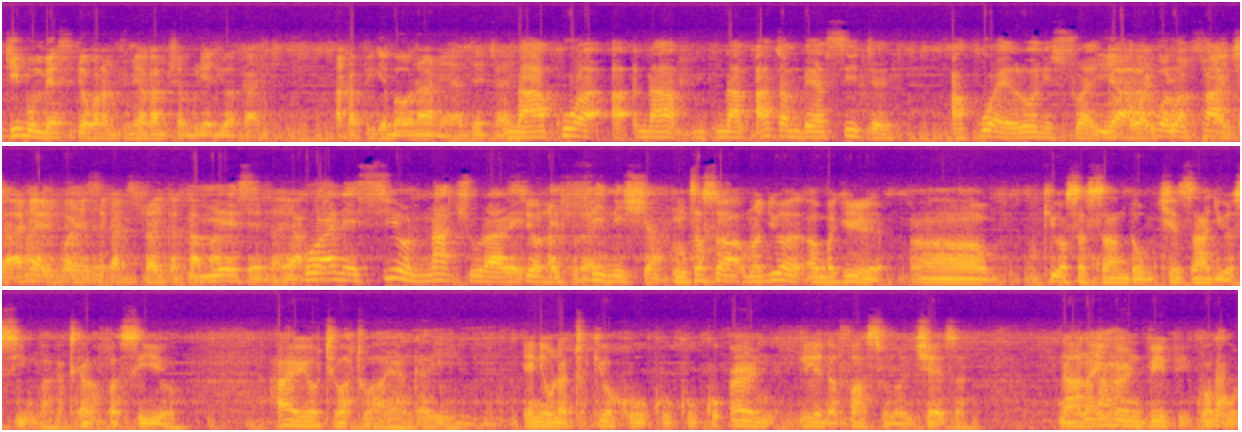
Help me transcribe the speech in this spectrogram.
kibu Mbeya City walikuwa wanamtumia kama mshambuliaji wa kati akapiga bao nane azeta na akuwa na na hata Mbeya City akuwa eloni striker Yeah, walikuwa alikuwa pacha striker. Yaani pale alikuwa ni second striker kama yes anacheza, yeah. kwa yani sio natural Sio natural. finisher Mm, Sasa unajua Ambakile, uh, ukiwa sasa ndo mchezaji wa Simba katika nafasi hiyo, hayo yote watu hawaangalii. yani unatakiwa ku, ku, ku, ku earn ile nafasi unaocheza na ana earn vipi? Kwa, na- ku,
